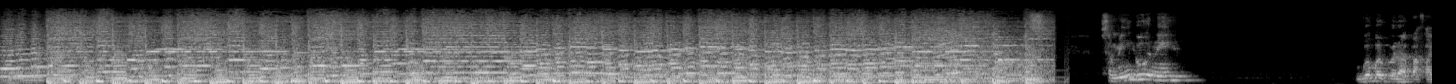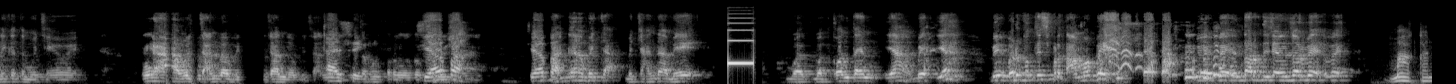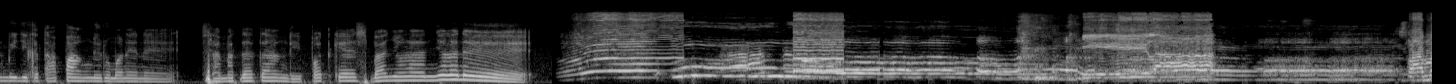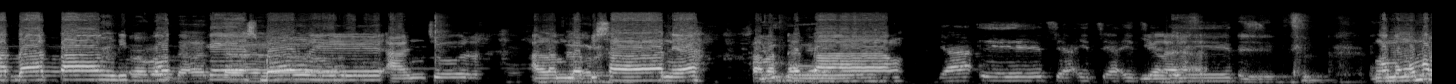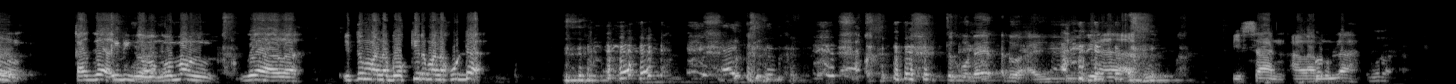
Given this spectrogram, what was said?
Seminggu nih, gue beberapa kali ketemu cewek. Enggak, bercanda, bercanda, bercanda. Asik. Terus perlu ke Siapa? Siapa? Agak beca, bercanda, Be. Buat buat konten. Ya, Be, ya. Be, baru podcast pertama, Be. Be, Be, ntar disensor, Be, Be. Makan biji ketapang di rumah nenek. Selamat datang di podcast Banyolan Nyelene. Gila. Selamat datang di Selamat podcast. Bale Ancur. Alhamdulillah Ancur. pisan ya. Selamat Yuhu. datang. Ya it's, ya it's, ya it's, ya it's. Ngomong-ngomong, kagak ini ngomong-ngomong, gue lah. Itu mana bokir, mana kuda? itu kuda, aduh, aing. Iya. Pisan, alhamdulillah.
